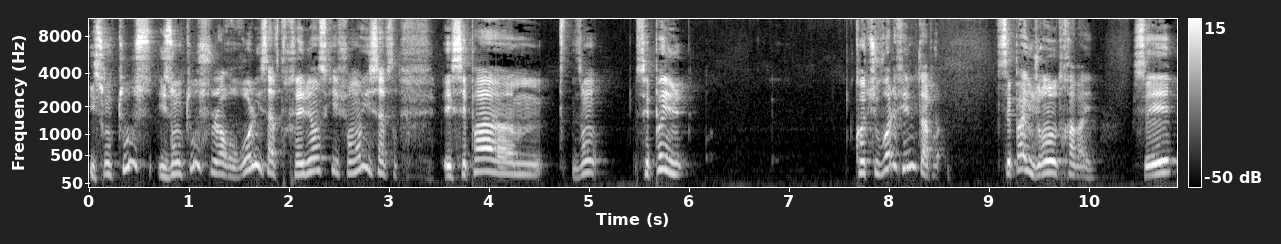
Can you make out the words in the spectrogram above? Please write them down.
ils sont tous, ils ont tous leur rôle. Ils savent très bien ce qu'ils font. Ils savent. Et c'est pas, euh, disons, c'est pas une. Quand tu vois le film, t'as- c'est pas une journée au travail. C'est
